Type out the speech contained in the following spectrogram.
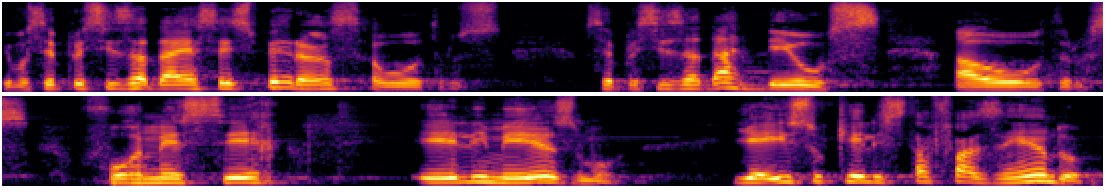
E você precisa dar essa esperança a outros. Você precisa dar Deus a outros, fornecer ele mesmo. E é isso que ele está fazendo.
